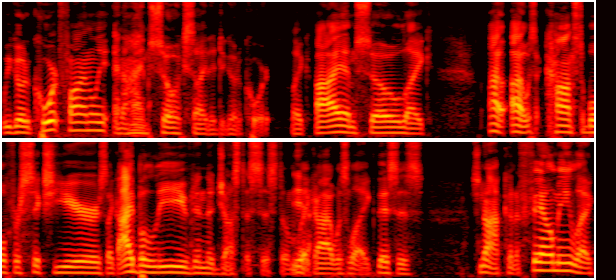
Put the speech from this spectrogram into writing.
we go to court finally, and I'm so excited to go to court. Like I am so like. I, I was a constable for six years. Like I believed in the justice system. Yeah. Like I was like, this is, it's not gonna fail me. Like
